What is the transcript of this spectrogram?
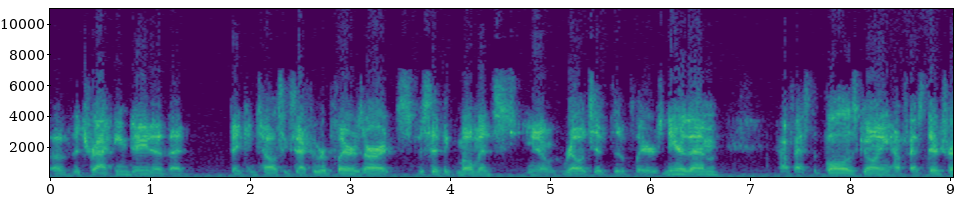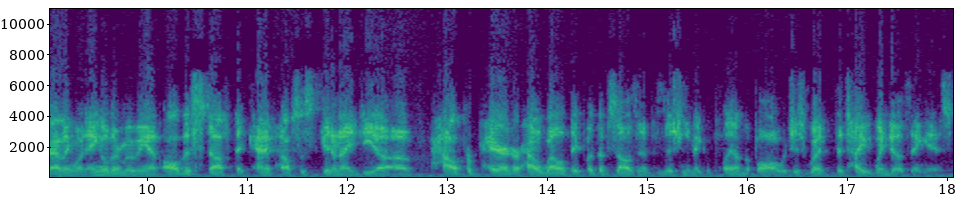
of the tracking data that they can tell us exactly where players are at specific moments, you know, relative to the players near them, how fast the ball is going, how fast they're traveling, what angle they're moving at, all this stuff that kind of helps us get an idea of how prepared or how well they put themselves in a position to make a play on the ball, which is what the tight window thing is.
